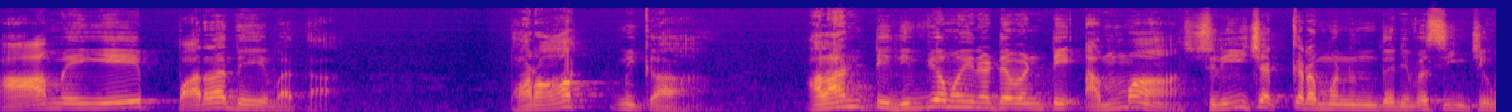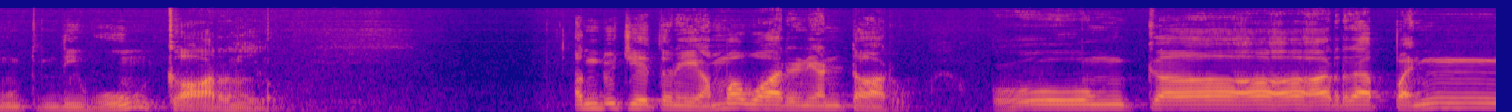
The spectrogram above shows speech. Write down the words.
ఆమెయే పరదేవత పరాత్మిక. అలాంటి దివ్యమైనటువంటి అమ్మ శ్రీచక్రమునందు నివసించి ఉంటుంది ఓంకారంలో. అందుచేతనే అమ్మవారిని అంటారు. ஓங்கார பஞ்சரசுகீம்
